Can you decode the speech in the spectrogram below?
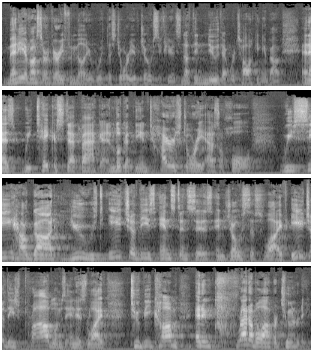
Many of us are very familiar with the story of Joseph here. It's nothing new that we're talking about. And as we take a step back and look at the entire story as a whole, we see how God used each of these instances in Joseph's life, each of these problems in his life, to become an incredible opportunity.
